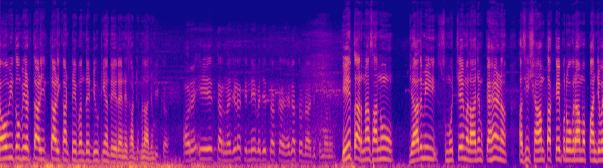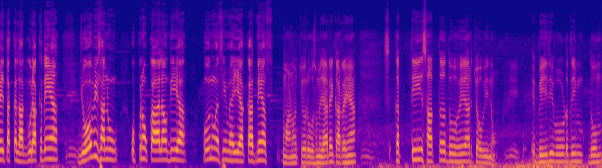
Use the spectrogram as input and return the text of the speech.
24 ਤੋਂ ਵੀ 48 48 ਘੰਟੇ ਬੰਦੇ ਡਿਊਟੀਆਂ ਦੇ ਰਹੇ ਨੇ ਸਾਡੇ ਮੁਲਾਜ਼ਮ। ਠੀਕ ਆ। ਔਰ ਇਹ ਧਰਨਾ ਜਿਹੜਾ ਕਿੰਨੇ ਵਜੇ ਤੱਕ ਹੈਗਾ ਤੁਹਾਡਾ ਅੱਜ ਖਮਾਣੋ ਇਹ ਧਰਨਾ ਸਾਨੂੰ ਜਦ ਵੀ ਸਮੁੱਚੇ ਮੁਲਾਜ਼ਮ ਕਹਿਣ ਅਸੀਂ ਸ਼ਾਮ ਤੱਕ ਇਹ ਪ੍ਰੋਗਰਾਮ 5 ਵਜੇ ਤੱਕ ਲਾਗੂ ਰੱਖਦੇ ਆ ਜੋ। ਵੀ ਸਾਨੂੰ ਉੱਪਰੋਂ ਕਾਲ ਆਉਂਦੀ ਆ ਉਹਨੂੰ ਅਸੀਂ ਮੁਹੱਈਆ ਕਰਦੇ ਆ ਮਾਣੋ ਚ ਰੋਸ ਮੁਜ਼ਾਹਰੇ ਕਰ ਰਹੇ ਹਾਂ। 31 7 2024 ਨੂੰ ਇਹ ਬਿਜਲੀ ਬੋਰਡ ਦੀ ਦੋ ਮ-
